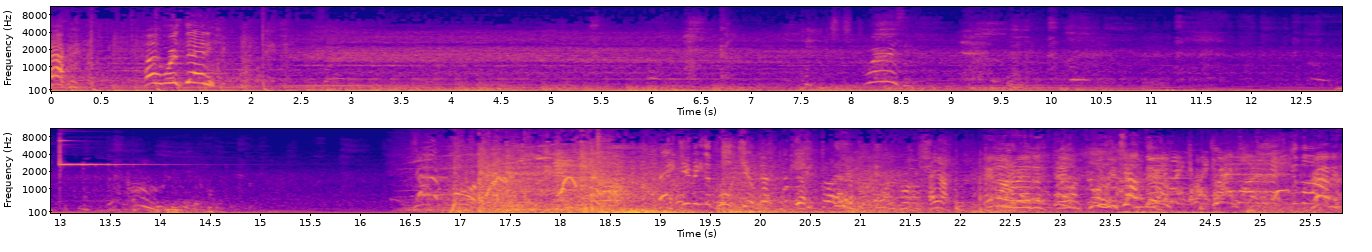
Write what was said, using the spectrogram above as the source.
happened? Huh? Where's Danny? Where is he? Hey, give me the pool cue! Hang on. Hang on, Amanda. Hang on. Come on, reach out there. Oh come on, come on, grab onto this, come on! Grab it.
